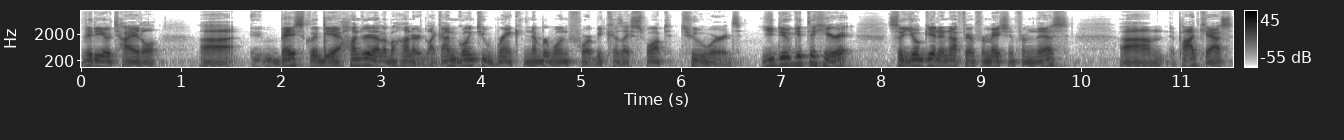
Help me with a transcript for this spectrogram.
video title uh, basically be a 100 out of 100. Like I'm going to rank number one for it because I swapped two words. You do get to hear it, so you'll get enough information from this um, podcast.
